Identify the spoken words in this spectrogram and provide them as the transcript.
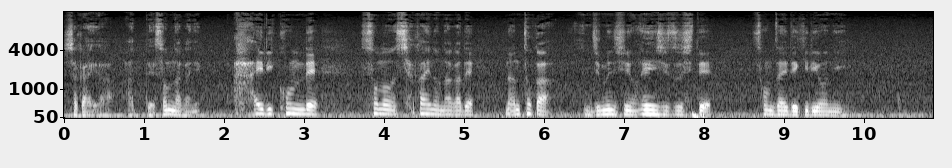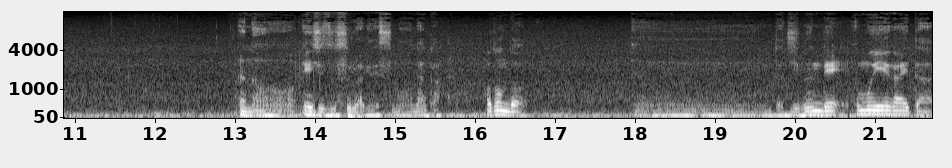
社会があってその中に入り込んでその社会の中でなんとか自分自身を演出して存在できるようにあの演出するわけです。もうなんかほとんどうんと自分で思い描いた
